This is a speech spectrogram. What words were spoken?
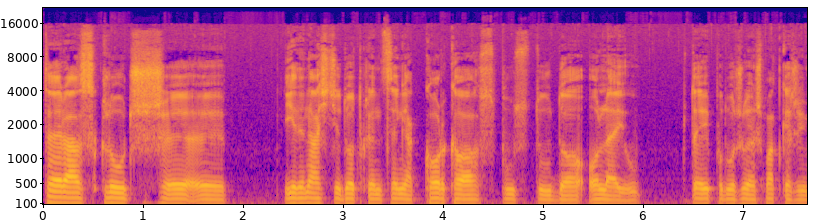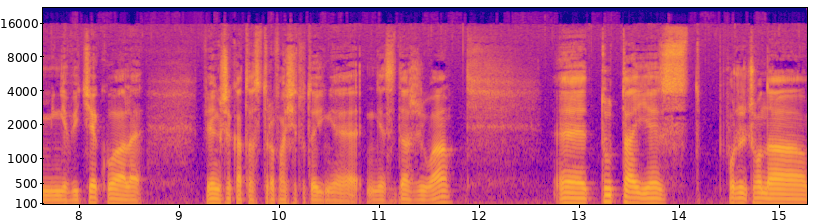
Teraz klucz y, 11 do odkręcenia korka spustu do oleju. Tutaj podłożyłem szmatkę, żeby mi nie wyciekło, ale większa katastrofa się tutaj nie, nie zdarzyła. E, Tutaj jest pożyczona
